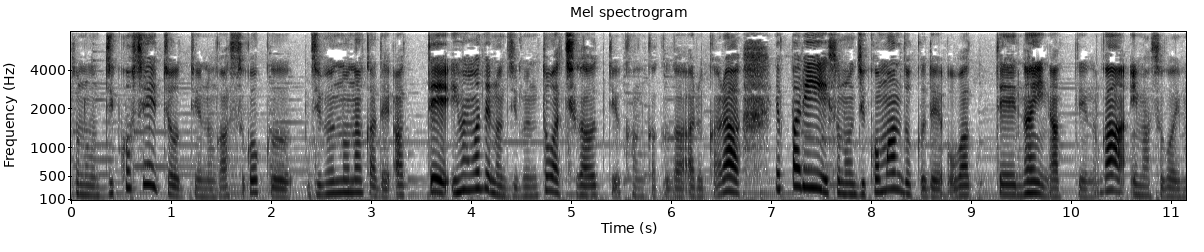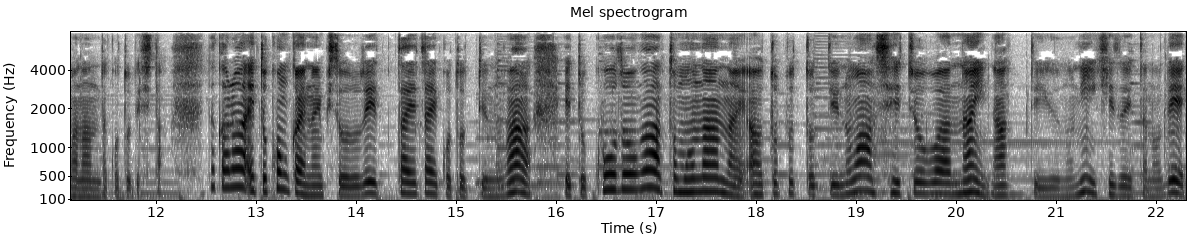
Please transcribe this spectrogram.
その自己成長っていうのがすごく自分の中であって今までの自分とは違うっていう感覚があるからやっぱりその自己満足で終わってないなっていうのが今すごい学んだことでした。だから、えっと、今回のエピソードで伝えたいことっていうのが、えっと、行動が伴わないアウトプットっていうのは成長はないなっていうのに気づいたので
